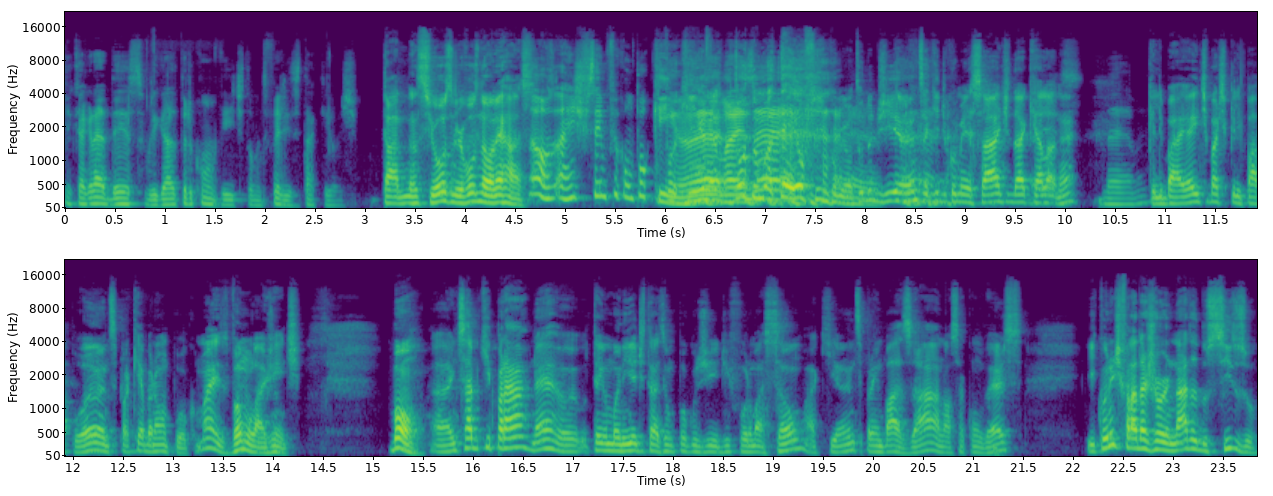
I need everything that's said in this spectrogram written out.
Eu que agradeço, obrigado pelo convite. Estou muito feliz de estar aqui hoje. Tá ansioso, nervoso? Não, né, Haas? Não, a gente sempre fica um pouquinho, pouquinho, né? né? Todo, é- Até eu fico, meu. É. Todo dia, antes aqui de começar, a gente dá aquela, É né? né? Aquele, aí a gente bate aquele papo antes para quebrar um pouco. Mas vamos lá, gente. Bom, a gente sabe que para, né, eu tenho mania de trazer um pouco de, de informação aqui antes para embasar a nossa conversa. E quando a gente fala da jornada do CISO,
